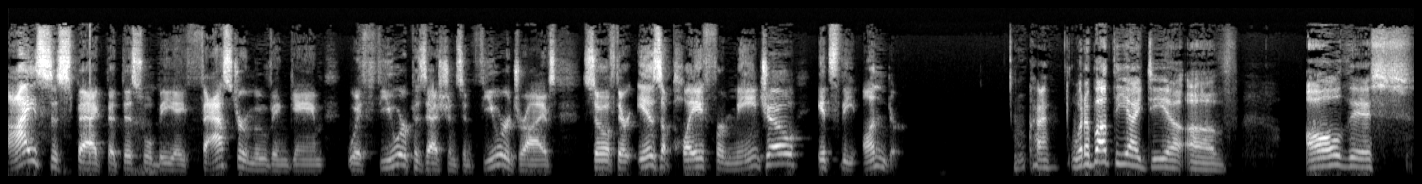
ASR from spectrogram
I suspect that this will be a faster moving game with fewer possessions and fewer drives. So if there is a play for me, Joe, it's the under. Okay. What about the idea of all this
